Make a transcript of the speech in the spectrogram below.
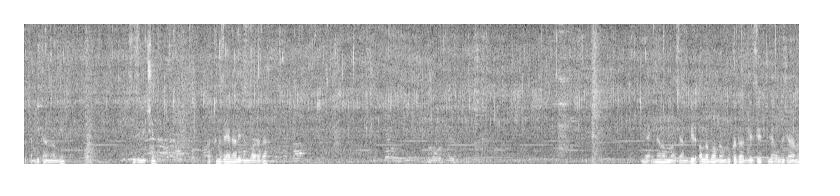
Zaten bir tane alayım. Sizin için. Hakkınızı helal edin bu arada. Ya inanılmaz yani bir alabalığın bu kadar lezzetli olacağını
